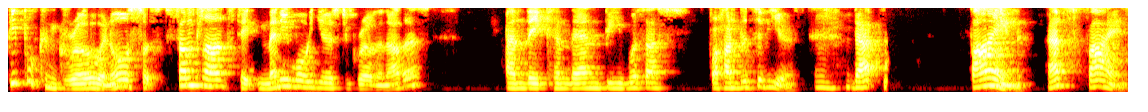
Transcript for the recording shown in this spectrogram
people can grow in all sorts. Some plants take many more years to grow than others, and they can then be with us for hundreds of years. Mm-hmm. That's fine. That's fine.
